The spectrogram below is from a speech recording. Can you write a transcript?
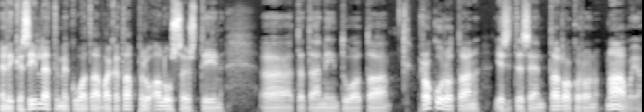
Eli sillä, että me kuvataan vaikka tappelu alussa justiin ää, tätä niin tuota, Rokurotan ja sitten sen Tadokoron naamoja.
